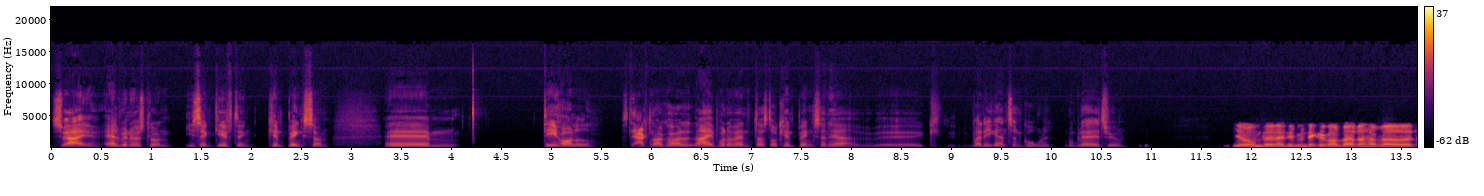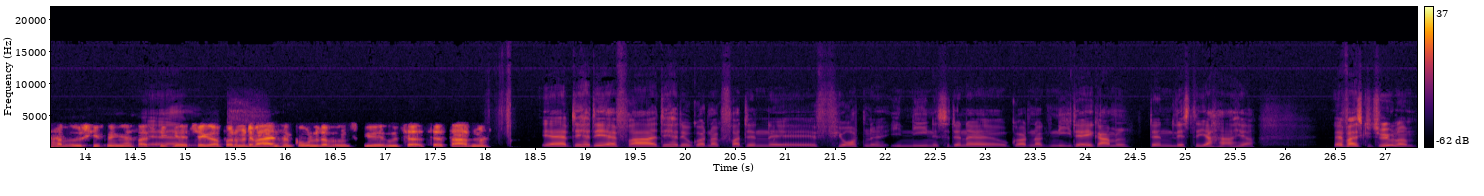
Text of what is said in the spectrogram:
Sverige, Alvin Østlund, Isak Gifting, Ken Bengtsson. Øh, det er holdet. Stærkt nok hold. Nej, på der vent, der står Ken Bengtsson her. Øh, var det ikke Anton Gole? Nu bliver jeg i tvivl. Jo, men det er rigtigt, men det kan godt være, at der har været, der har været udskiftninger. Jeg har faktisk Ja. ikke øh, tjekket op på det, men det var Anton Gole, der var udtaget til at starte med. Ja, det her, det er fra, det her det er jo godt nok fra den øh, 14. i 9. Så den er jo godt nok 9 dage gammel, den liste, jeg har her. Det er jeg faktisk i tvivl om.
